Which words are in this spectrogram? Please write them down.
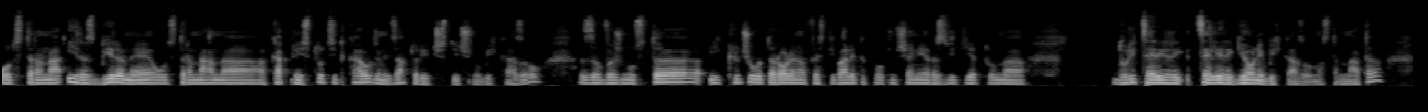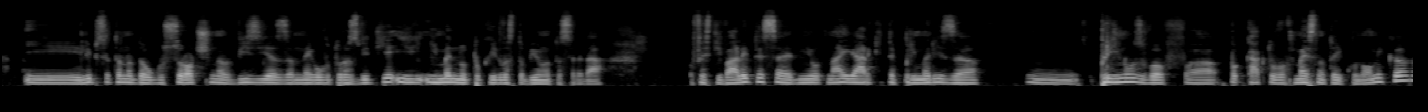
от страна и разбиране от страна на както институции, така и организатори, частично бих казал, за важността и ключовата роля на фестивалите по отношение развитието на дори цели, цели региони, бих казал, на страната и липсата на дългосрочна визия за неговото развитие и именно тук идва стабилната среда. Фестивалите са едни от най-ярките примери за принос в, както в местната економика,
